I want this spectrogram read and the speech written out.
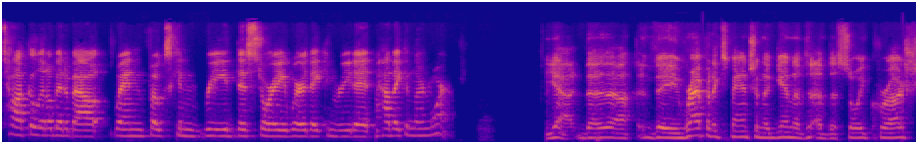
Talk a little bit about when folks can read this story, where they can read it, how they can learn more. Yeah, the uh, the rapid expansion again of, of the soy crush,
